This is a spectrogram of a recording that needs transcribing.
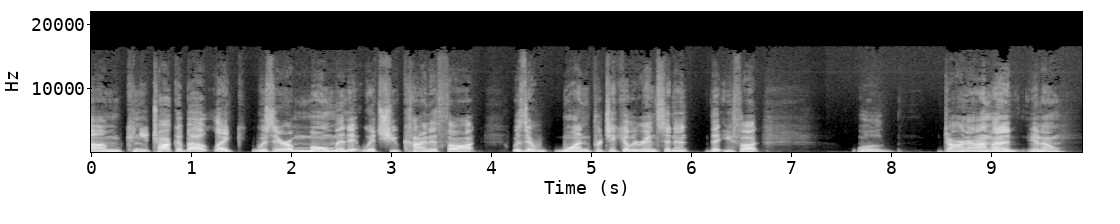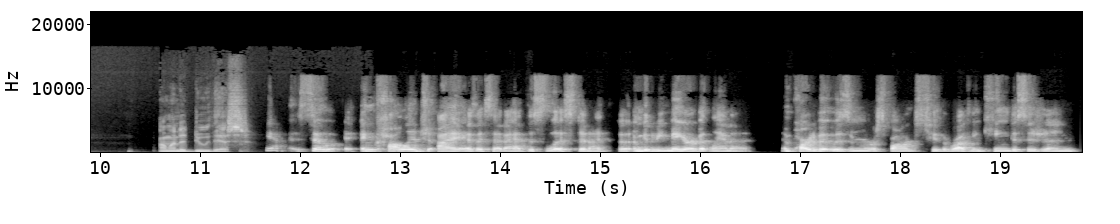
um, can you talk about like was there a moment at which you kind of thought was there one particular incident that you thought well darn it i'm gonna you know i'm gonna do this yeah so in college i as i said i had this list and i i'm gonna be mayor of atlanta and part of it was in response to the Rodney King decision.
